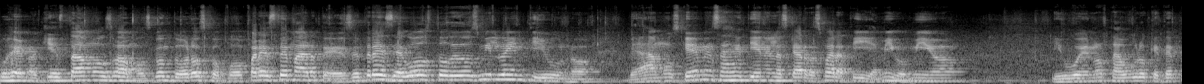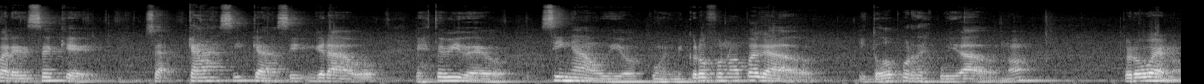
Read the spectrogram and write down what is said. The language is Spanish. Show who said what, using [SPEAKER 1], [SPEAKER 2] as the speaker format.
[SPEAKER 1] Bueno, aquí estamos, vamos con tu horóscopo para este martes, el 3 de agosto de 2021. Veamos qué mensaje tienen las cartas para ti, amigo mío. Y bueno, Tauro, ¿qué te parece que, o sea, casi, casi grabo este video sin audio, con el micrófono apagado y todo por descuidado, ¿no? Pero bueno,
